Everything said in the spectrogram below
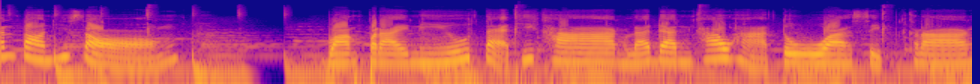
ขั้นตอนที่ 2 วางปลายนิ้วแตะที่คางและดันเข้าหาตัว 10 ครั้ง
